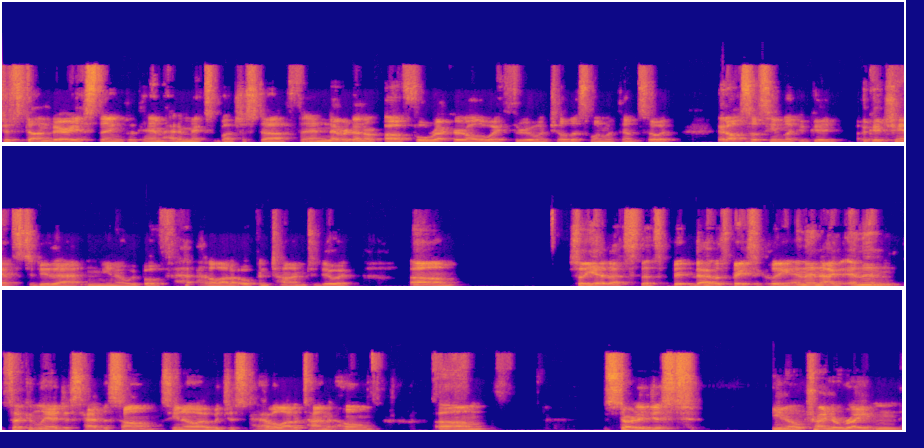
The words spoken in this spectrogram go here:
just done various things with him, had to mix a bunch of stuff, and never done a, a, full record all the way through until this one with him. So it it also seemed like a good a good chance to do that, and you know we both had a lot of open time to do it. Um, so yeah, that's that's that was basically, and then I and then secondly, I just had the songs. You know, I would just have a lot of time at home. Um, started just you know trying to write in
